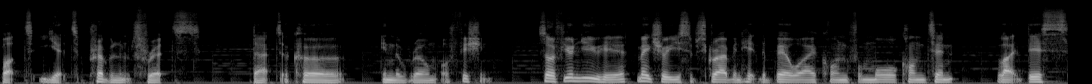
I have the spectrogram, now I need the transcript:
but yet prevalent threats that occur in the realm of phishing. So, if you're new here, make sure you subscribe and hit the bell icon for more content like this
